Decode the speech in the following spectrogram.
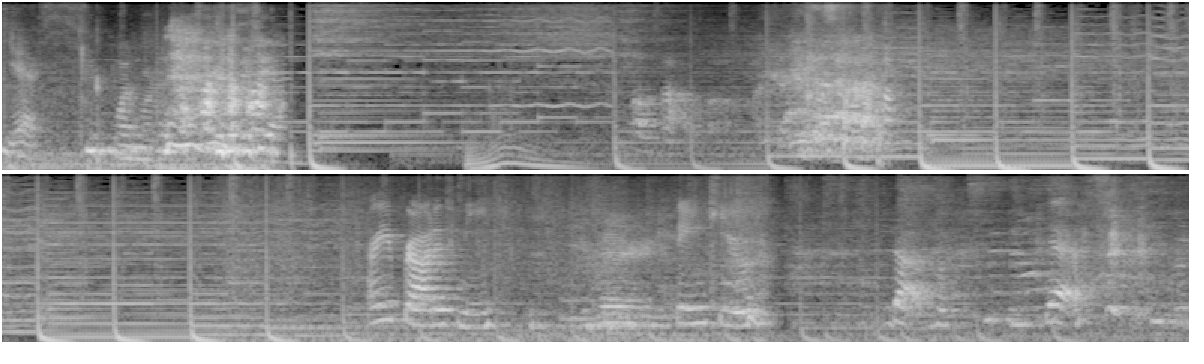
Yes. One more. Are you proud of me? Very. Thank you. Yes.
